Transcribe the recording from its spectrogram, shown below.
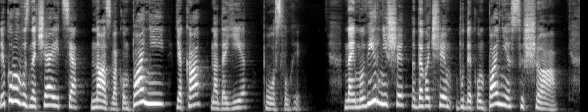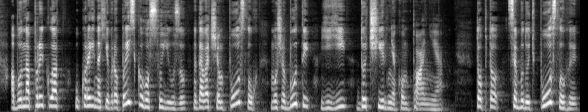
в якому визначається назва компанії, яка надає послуги. Наймовірніше надавачем буде компанія США. Або, наприклад, у країнах Європейського Союзу надавачем послуг може бути її дочірня компанія. Тобто це будуть послуги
